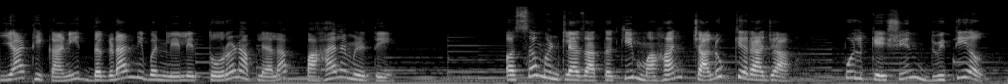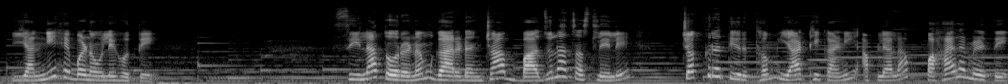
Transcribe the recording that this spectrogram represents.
या ठिकाणी दगडांनी बनलेले तोरण आपल्याला पाहायला मिळते. असं म्हटलं जातं की महान चालुक्य राजा पुलकेशिन द्वितीय यांनी हे बनवले होते. सिला तोरणम गार्डनच्या बाजूलाच असलेले चक्रतीर्थम या ठिकाणी आपल्याला पाहायला मिळते.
